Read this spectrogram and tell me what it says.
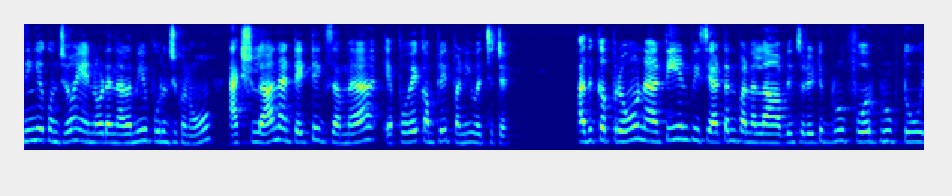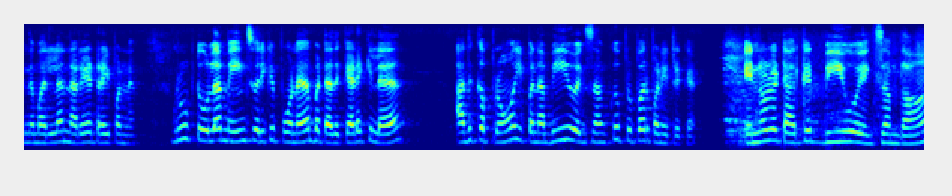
நீங்கள் கொஞ்சம் என்னோட நிலமையை புரிஞ்சுக்கணும். ஆக்சுவலாக நான் டெட் எக்ஸாமை எப்போவே கம்ப்ளீட் பண்ணி வச்சுட்டேன். அதுக்கப்புறம் நான் டிஎன்பிசி அட்டன் பண்ணலாம் அப்படின்னு சொல்லிட்டு குரூப் ஃபோர் குரூப் டூ இந்த மாதிரிலாம் நிறைய ட்ரை பண்ணேன். குரூப் டூவில் மெயின்ஸ் வரைக்கும் போனேன் பட் அது கிடைக்கல. அதுக்கப்புறம் இப்போ நான் பியூ எக்ஸாமுக்கு ப்ரிப்பேர் பண்ணிகிட்ருக்கேன் என்னோட டார்கெட் பியூஓ எக்ஸாம் தான்.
